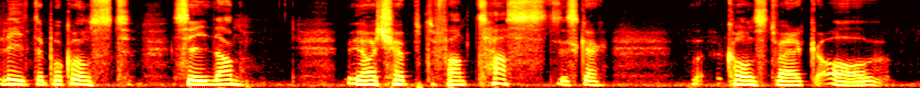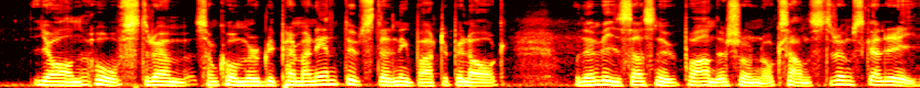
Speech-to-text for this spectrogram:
lite på konstsidan. Vi har köpt fantastiska konstverk av Jan Hovström som kommer att bli permanent utställning på Artipelag. Och den visas nu på Andersson och Sandströms galleri.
